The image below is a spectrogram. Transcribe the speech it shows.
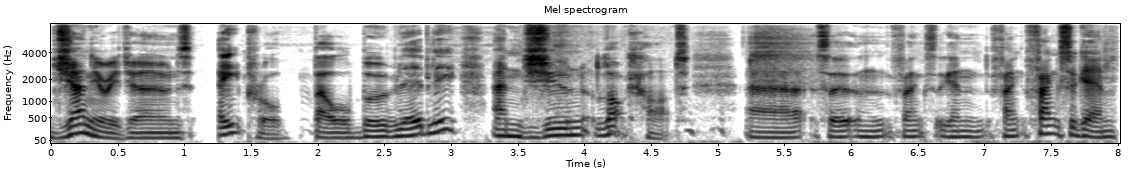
January Jones, April Balby, and June Lockhart. Uh, so and thanks again, thank, thanks again,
